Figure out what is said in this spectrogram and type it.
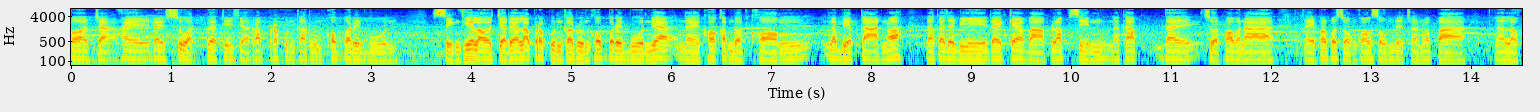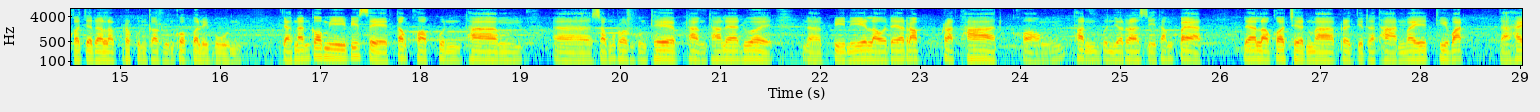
ก็จะให้ได้สวดเพื่อที่จะรับพระคุณการุณครบบริบูรณ์ สิ่งที่เราจะได้รับพระคุณกรุณครบบริบูรณ์เนี่ยในข้อกำหนดของระเบียบการเนาะแล้วก็จะมีได้แก้บาปรับศีลนะครับได้สวดภาวนาในพระประสงค์ของสมเด็จจันพระปา แล้วเราก็จะได้รับพระคุณกรุณครบบริบูรณ์ จากนั้นก็มีพิเศษต้องขอบคุณทางสำรวจกรุงเทพทางท่าแร่ด้วยนะปีนี้เราได้รับพระธาตุของท่านบุญยราศีทั้ง 8 และเราก็เชิญมาประดิษฐานไว้ที่วัด นะให้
